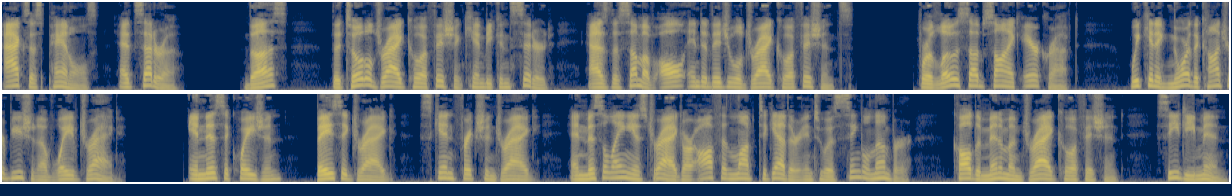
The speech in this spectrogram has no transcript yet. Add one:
access panels, etc. Thus, the total drag coefficient can be considered as the sum of all individual drag coefficients. For low subsonic aircraft, we can ignore the contribution of wave drag. In this equation, basic drag, skin friction drag, and miscellaneous drag are often lumped together into a single number, called the minimum drag coefficient, CD-min.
